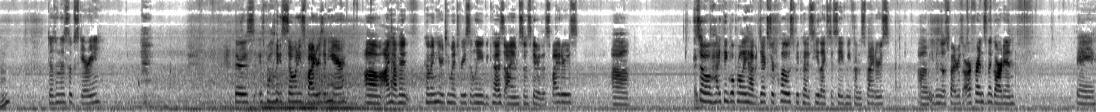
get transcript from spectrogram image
Hmm? Doesn't this look scary? There's it's probably so many spiders in here. Um, I haven't come in here too much recently because I am so scared of the spiders. Uh, so I think we'll probably have Dexter close because he likes to save me from the spiders. Um, even though spiders are friends in the garden, they,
